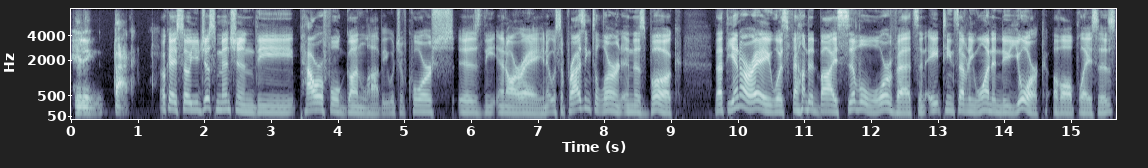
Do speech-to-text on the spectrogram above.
hitting back. Okay, so you just mentioned the powerful gun lobby, which of course is the NRA, and it was surprising to learn in this book that the NRA was founded by Civil War vets in 1871 in New York, of all places.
